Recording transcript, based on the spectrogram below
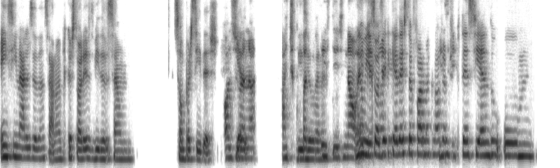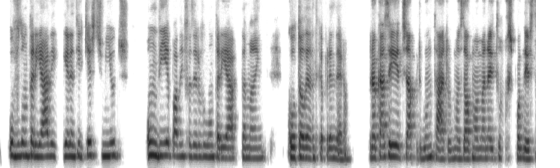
ensinar-lhes a dançar, não é? Porque as histórias de vida são, são parecidas. Oh, Joana, ai desculpa, diz, diz, não. Não, é ia só dizer que é desta forma que nós vamos potenciando o, o voluntariado e garantir que estes miúdos um dia podem fazer voluntariado também com o talento que aprenderam. Por acaso ia-te já perguntar, mas de alguma maneira tu respondeste.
